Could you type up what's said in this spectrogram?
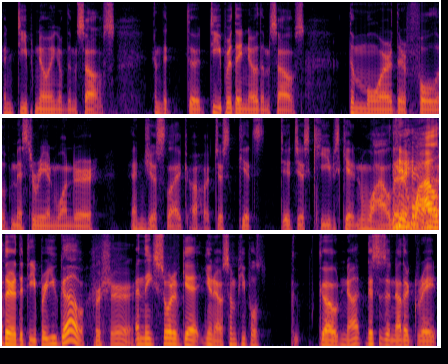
and deep knowing of themselves. And the the deeper they know themselves, the more they're full of mystery and wonder and just like oh it just gets it just keeps getting wilder and wilder the deeper you go For sure. and they sort of get you know some people go nut this is another great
